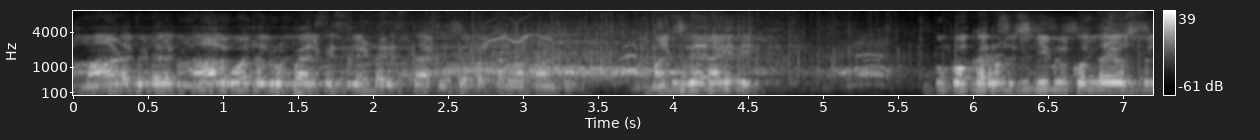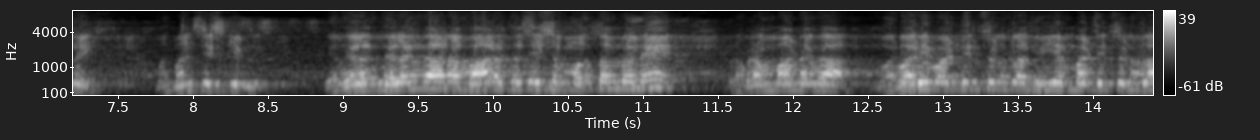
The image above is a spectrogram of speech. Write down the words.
మా ఆడబిడ్డలకు నాలుగు వందల రూపాయలకి సిలిండర్ ఇస్తా డిసెంబర్ తర్వాత అంటుంది మంచిదేనా ఇది? ఇంకొక రెండు స్కీములు కొత్తవి వస్తున్నాయి. మంచి స్కీములు. ఇలా తెలంగాణ భారతదేశం మొత్తంలోనే బ్రహ్మాండంగా వరి పండించుట్ల బియ్యం పండించుట్ల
